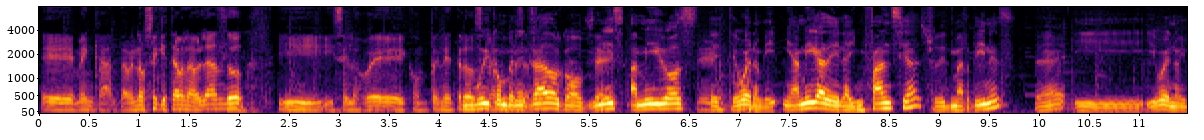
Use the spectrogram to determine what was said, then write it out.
eh, me encanta, no sé qué estaban hablando y, y se los ve compenetrados. muy compenetrado con. Sí. mis amigos. Sí. Este, bueno, mi, mi amiga de la infancia, Judith Martínez. ¿Eh? Y, y bueno, y,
